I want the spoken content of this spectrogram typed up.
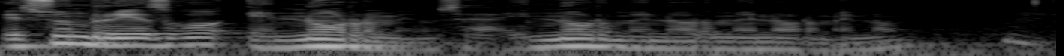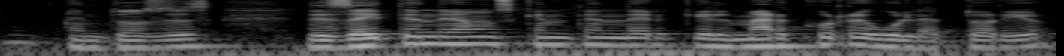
es un riesgo enorme, o sea, enorme, enorme, enorme, ¿no? Entonces, desde ahí tendríamos que entender que el marco regulatorio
